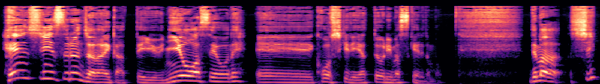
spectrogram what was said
変身するんじゃないかっていう匂わせをね、えー、公式でやっておりますけれども。で、まあ、失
